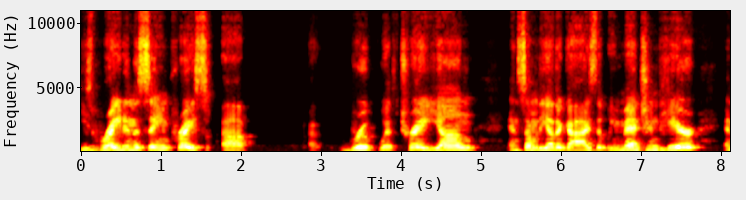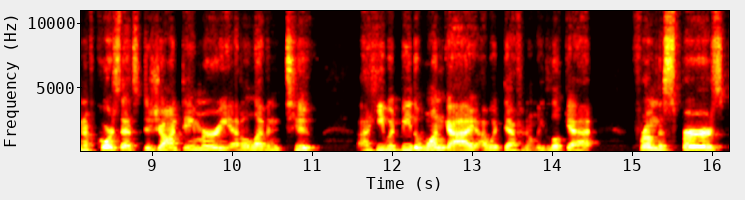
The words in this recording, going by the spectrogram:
He's right in the same price uh, group with Trae Young and some of the other guys that we mentioned here. And of course, that's DeJounte Murray at 11 2. Uh, he would be the one guy I would definitely look at from the Spurs,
